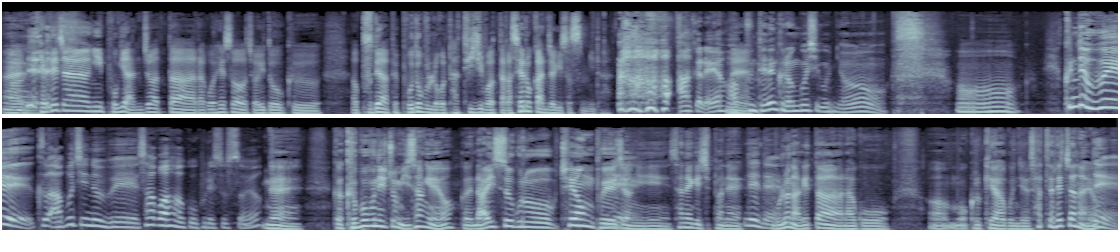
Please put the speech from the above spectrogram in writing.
어, 네. 대대장이 보기 안 좋았다라고 해서 저희도 그 어, 부대 앞에 보도 블록을 다 뒤집었다가 새로 깐 적이 있었습니다. 아, 그래요? 네. 아, 군대는 그런 곳이군요. 어. 근데 왜 그 아버지는 왜 사과하고 그랬었어요? 네. 그러니까 그 부분이 좀 이상해요. 그 나이스 그룹 최영 부회장이 사내 게시판에 네. 네네. 물러나겠다라고 어 뭐 그렇게 하고 이제 사퇴를 했잖아요. 네.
